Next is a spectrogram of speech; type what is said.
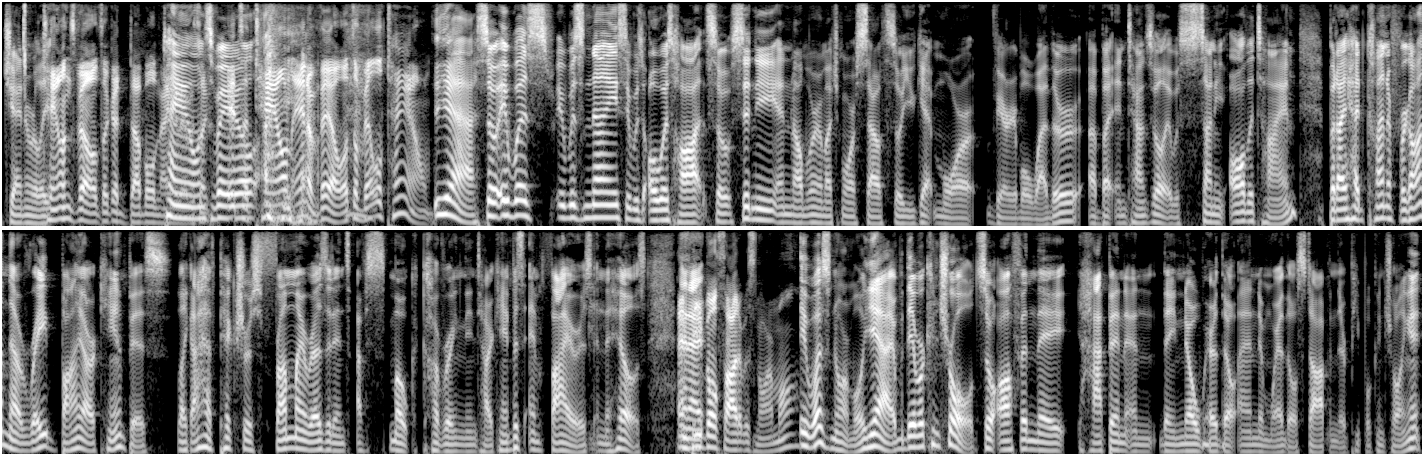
generally Townsville. It's like a double negative. It's like- Townsville. It's, a town and a Yeah. ville. It's a ville town. Yeah, so it was it was nice. It was always hot. So Sydney and Melbourne are much more south, so you get more variable weather. Uh, but in Townsville, it was sunny all the time. But I had kind of forgotten that right by our campus, like I have pictures from my residence of smoke covering the entire campus and fires in the hills. And, I- people thought it was normal. it was normal. Yeah, they were controlled. So often they happen and they know where they'll end and where they'll stop, and there are people controlling it.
